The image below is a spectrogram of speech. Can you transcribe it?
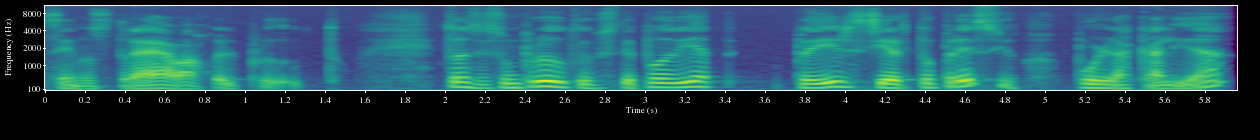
se nos trae abajo el producto. Entonces, un producto que usted podría pedir cierto precio por la calidad,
